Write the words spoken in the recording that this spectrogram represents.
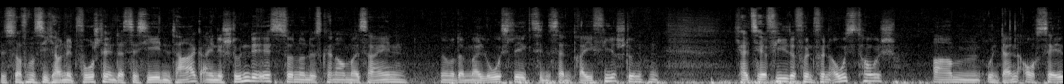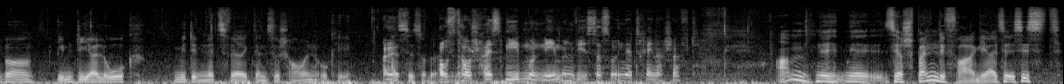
Das darf man sich auch nicht vorstellen, dass das jeden Tag eine Stunde ist, sondern das kann auch mal sein, wenn man dann mal loslegt, sind es dann drei, vier Stunden. Ich halte sehr viel davon von Austausch. Ähm, und dann auch selber im Dialog mit dem Netzwerk dann zu schauen, okay, passt es oder Austausch nicht. heißt geben und nehmen. Wie ist das so in der Trainerschaft? Um, eine, eine, sehr spannende Frage. Also es ist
